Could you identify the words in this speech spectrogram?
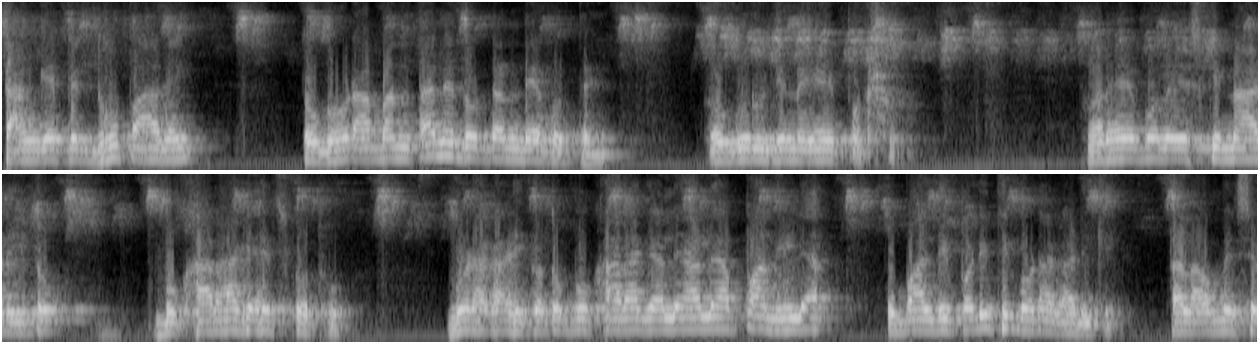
टांगे पे धूप आ गई। तो घोड़ा बनता है ना दो डंडे होते हैं। तो गुरु जी ने ये पकड़ो अरे बोले, इसकी नाड़ी तो बुखार आ गया, इसको तो। घोड़ा गाड़ी को तो बुखार आ गया, ले आ ले आ, पानी लिया वो बाल्टी पड़ी थी घोड़ा गाड़ी की, तालाब में से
